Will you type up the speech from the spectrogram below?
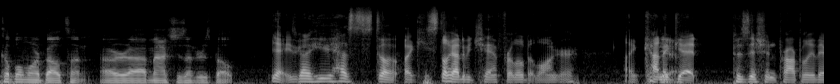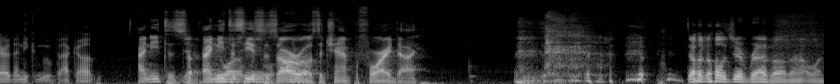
couple more belts on or uh, matches under his belt. Yeah, he's got. He has still like he's still got to be champ for a little bit longer, like kind of Yeah. get positioned properly there. Then he can move back up. I need to. Yeah, I need to see we want- Cesaro we- as the champ before I die. Don't hold your breath on that one.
